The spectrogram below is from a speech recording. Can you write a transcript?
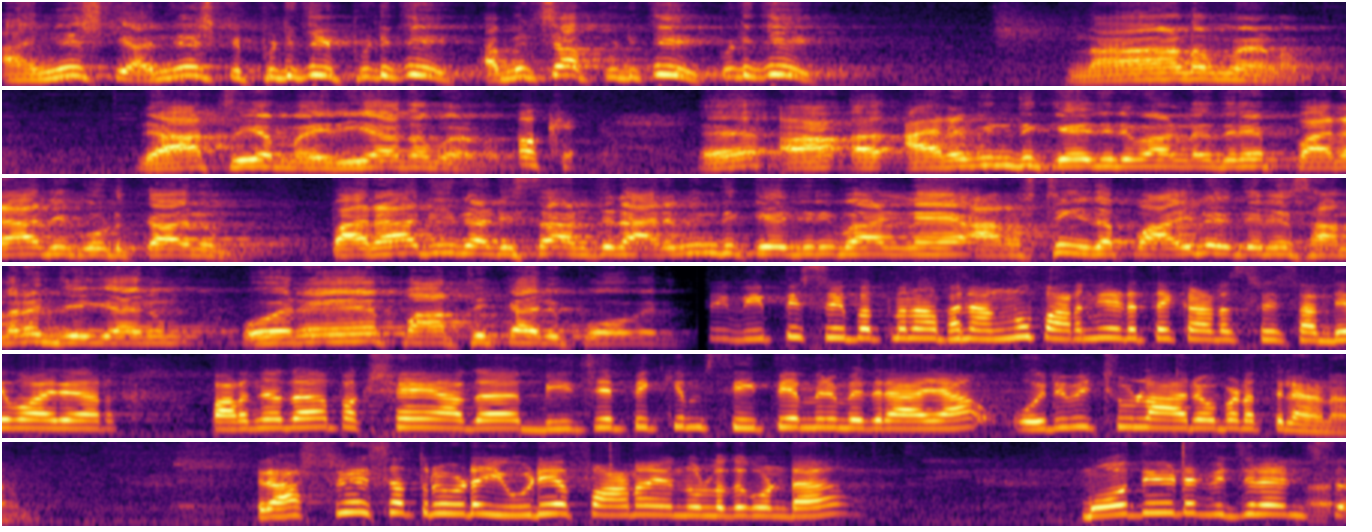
അന്വേഷിക്കുക അന്വേഷിക്കുക പിടിക്ക് പിടിക്ക്. അമിത്ഷാ പിടിക്ക് പിടിക്ക്. നാടൻ വേണം. രാഷ്ട്രീയ മര്യാദ വേണം. അരവിന്ദ് കേജ്രിവാളിനെതിരെ പരാതി കൊടുക്കാനും പരാതിയുടെ അടിസ്ഥാനത്തിൽ അരവിന്ദ് കേജ്രിവാളിനെ അറസ്റ്റ് ചെയ്തപ്പോൾ അതിനെതിരെ സമരം ചെയ്യാനും ഒരേ പാർട്ടിക്കാർ പോകരുത് വി പി ശ്രീപത്മനാഭൻ അങ്ങ് പറഞ്ഞിടത്തേക്കാണ് ശ്രീ സന്ധ്യ വാര്യർ പറഞ്ഞത്. പക്ഷേ അത് ബി ജെ പിക്കും സി പി എമ്മിനും എതിരായ ഒരുമിച്ചുള്ള ആരോപണത്തിലാണ്. രാഷ്ട്രീയ ശത്രുവിടെ യു ഡി എഫ് ആണ് എന്നുള്ളത് കൊണ്ട് മോദിയുടെ വിജിലൻസ്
